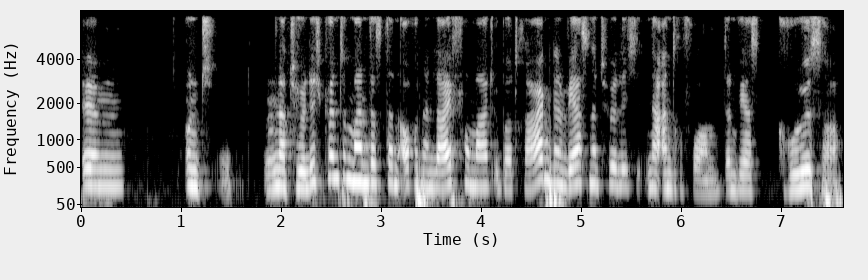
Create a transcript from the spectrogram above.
Ähm, und natürlich könnte man das dann auch in ein Live-Format übertragen, dann wäre es natürlich eine andere Form, dann wäre es größer.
